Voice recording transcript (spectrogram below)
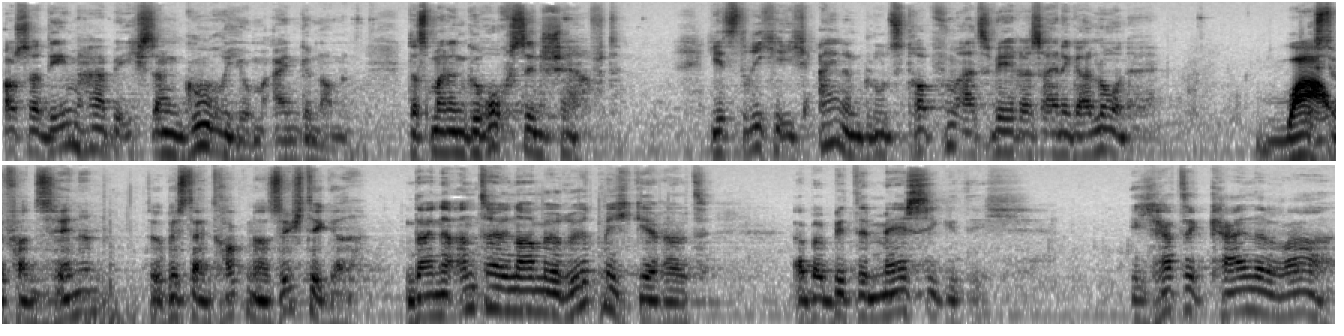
Außerdem habe ich Sangurium eingenommen, das meinen Geruchssinn schärft. Jetzt rieche ich einen Blutstropfen, als wäre es eine Galone. Bist Wow. du von Sinnen? Du bist ein trockener Süchtiger. Deine Anteilnahme rührt mich, Gerald. Aber bitte mäßige dich. Ich hatte keine Wahl.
